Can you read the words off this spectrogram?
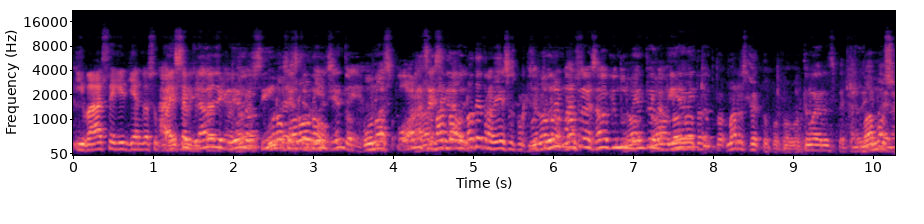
y va a seguir yendo a su A país visitar uno simples, por uno. Uno, grado. no te atravieses porque si Pues no, tú eres más atravesado que un durmiente la vida, más respeto, por favor. Te voy a respetar. de ahí Vamos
